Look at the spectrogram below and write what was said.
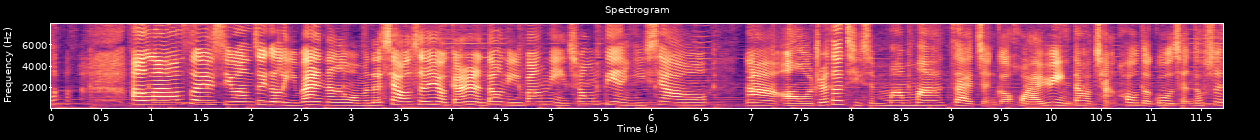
好啦，所以希望这个礼拜呢，我们的笑声有感染到你，帮你充电一下哦。那，嗯，我觉得其实妈妈在整个怀孕到产后的过程都是。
